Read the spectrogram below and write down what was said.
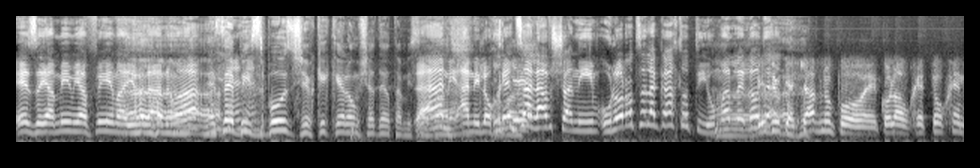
איזה ימים יפים היו לנו, אה? איזה בזבוז שקיקה לא משדר את המשחק. אני- אני לוחץ עליו שנים, הוא לא רוצה לקחת אותי, הוא אומר לי, לא יודע. בדיוק ישבנו פה, אה, כל העורכי תוכן,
